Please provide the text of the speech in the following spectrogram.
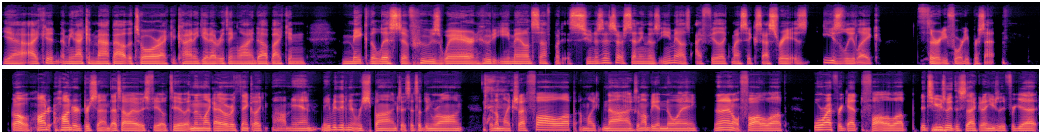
Yeah, I could I mean, I can map out the tour, I could kinda get everything lined up, I can make the list of who's where and who to email and stuff, but as soon as I start sending those emails, I feel like my success rate is easily like 30, 40%. Oh, 100 percent. That's how I always feel too. And then like I overthink, like, oh man, maybe they didn't respond because I said something wrong. And I'm like, should I follow up? I'm like, nah, because then I'll be annoying. Then I don't follow up, or I forget to follow up. It's Mhm. usually the second. I usually forget,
